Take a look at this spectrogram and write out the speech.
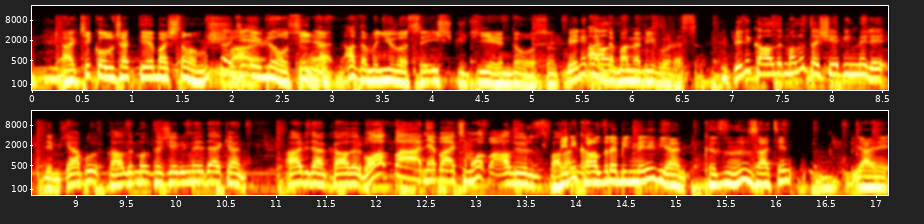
Erkek olacak diye başlamamış. Önce Var. evli olsun da adamın yuvası, iş gücü yerinde olsun. Beni kal- de bana bir burası. Beni kaldırmalı taşıyabilmeli demiş. Ya bu kaldırmalı taşıyabilmeli derken harbiden kaldırıp hoppa ne bahçım hoppa alıyoruz falan. Beni kaldırabilmeli diyen kadının zaten yani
